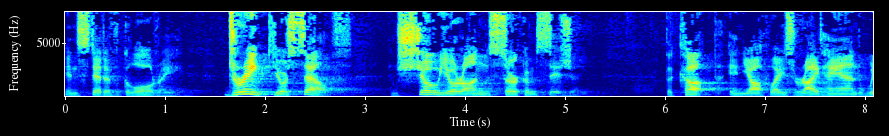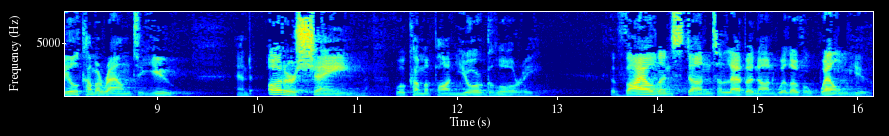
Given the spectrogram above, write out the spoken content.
instead of glory. Drink yourself and show your uncircumcision. The cup in Yahweh's right hand will come around to you, and utter shame will come upon your glory. The violence done to Lebanon will overwhelm you,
